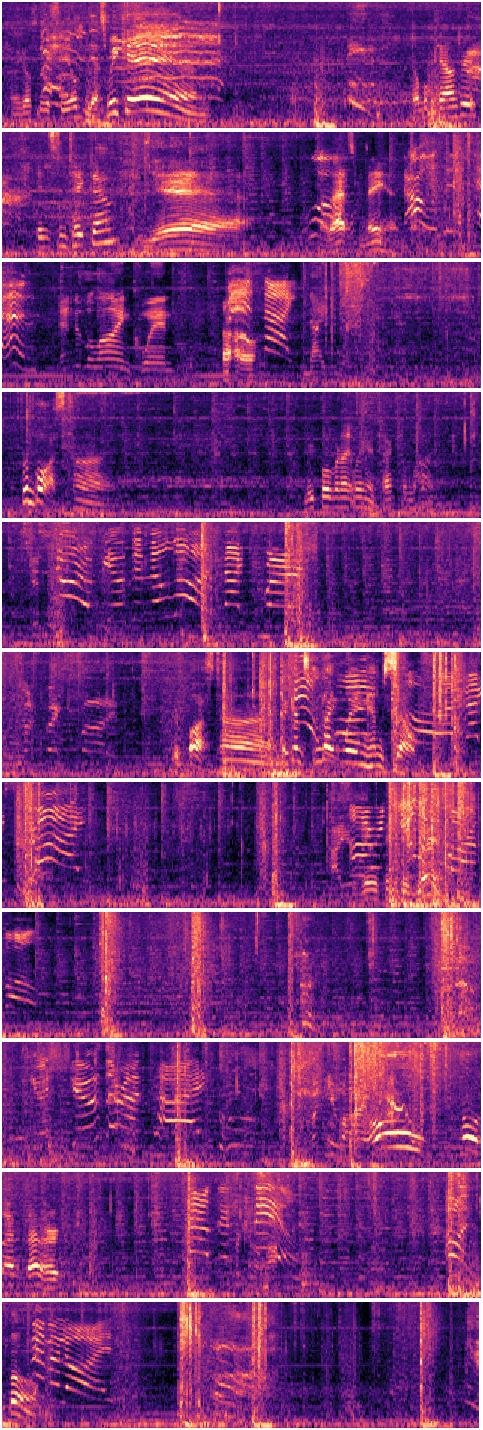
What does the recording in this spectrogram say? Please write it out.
Can we go through the shield? Yes, we can! Double counter, instant takedown? Yeah! Whoa, Now that's mayhem. that was intense. End of the line, Quinn. Uh oh. Night. For boss time! Leap over Nightwing and attack from behind. You're abusing the law, Nightbird. Suspect! For boss time! Against Nightwing himself! Aw, nice try. I really think he'd learn. Boom. Give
